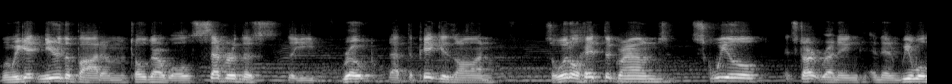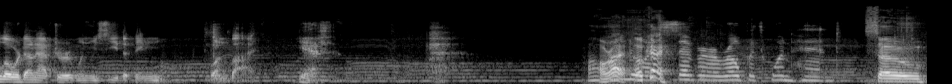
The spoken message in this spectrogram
When we get near the bottom, Tolgar will sever the, the rope that the pig is on, so it'll hit the ground, squeal, and start running, and then we will lower down after it when we see the thing run by. Yes. All right. How do I Okay. sever a rope with one hand. So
